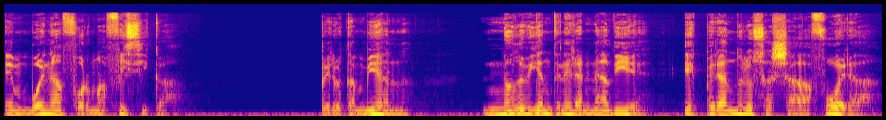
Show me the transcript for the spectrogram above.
en buena forma física. Pero también no debían tener a nadie esperándolos allá afuera,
